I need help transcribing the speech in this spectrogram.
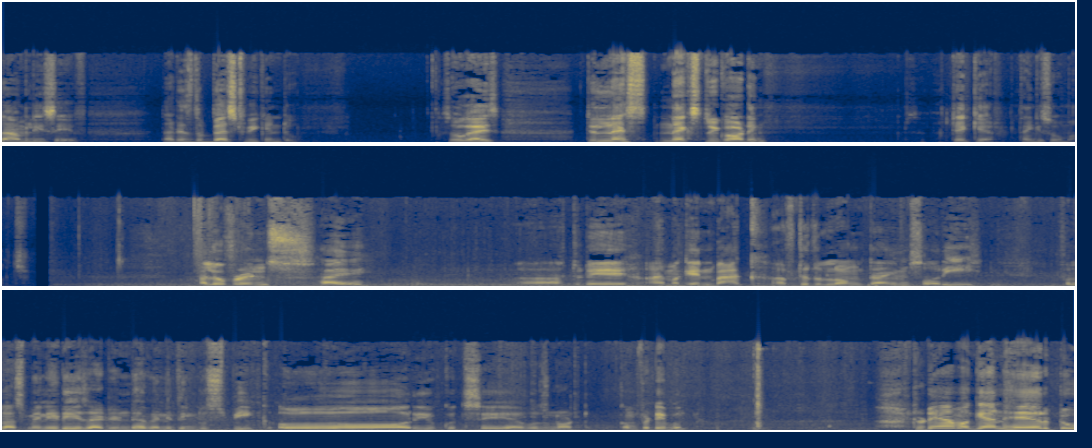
family safe that is the best we can do. So guys till next next recording take care. Thank you so much. Hello friends. Hi. Uh, today i'm again back after a long time. Sorry. For last many days i didn't have anything to speak or you could say i was not comfortable. Today i'm again here to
